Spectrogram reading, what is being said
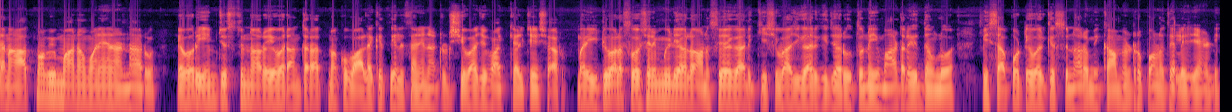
తన ఆత్మాభిమానం అని అన్నారు. ఎవరు ఏం చేస్తున్నారో ఎవరు అంతరాత్మకు వాళ్ళకే తెలుసని నటుడు శివాజీ వ్యాఖ్యలు చేశారు. మరి ఇటీవల సోషల్ మీడియాలో అనసూయ గారికి శివాజీ గారికి జరుగుతున్న ఈ మాటల యుద్ధంలో మీ సపోర్ట్ ఎవరికి ఇస్తున్నారో మీ కామెంట్ రూపంలో తెలియజేయండి.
